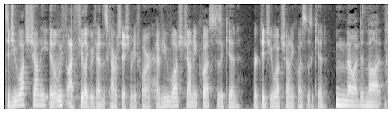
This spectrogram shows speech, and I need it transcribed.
Did you watch Jonny? Uh, we've, I feel like we've had this conversation before. Have you watched Jonny Quest as a kid, or did you watch Jonny Quest as a kid? No, I did not.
